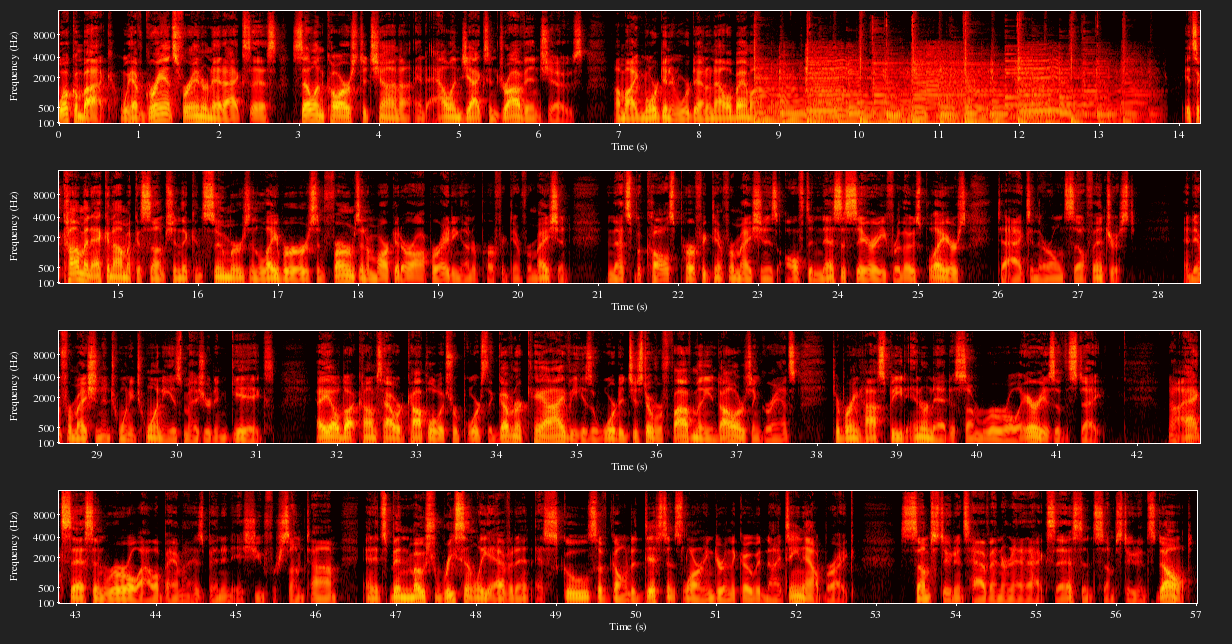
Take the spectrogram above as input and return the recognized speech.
Welcome back. We have grants for internet access, selling cars to China, and Alan Jackson drive-in shows. I'm Mike Morgan, and we're down in Alabama. It's a common economic assumption that consumers and laborers and firms in a market are operating under perfect information. And that's because perfect information is often necessary for those players to act in their own self interest. And information in 2020 is measured in gigs. AL.com's Howard Koplowitz reports that Governor Kay Ivey has awarded just over $5 million in grants to bring high speed internet to some rural areas of the state. Now, access in rural Alabama has been an issue for some time, and it's been most recently evident as schools have gone to distance learning during the COVID 19 outbreak. Some students have internet access and some students don't.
